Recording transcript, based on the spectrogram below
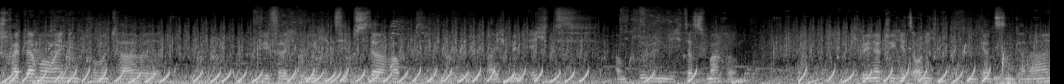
schreibt da mal in die Kommentare, ob ihr vielleicht irgendwelche Tipps da habt. Weil ich bin echt am Grübeln, wie ich das mache. Ich will natürlich jetzt auch nicht den ganzen Kanal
